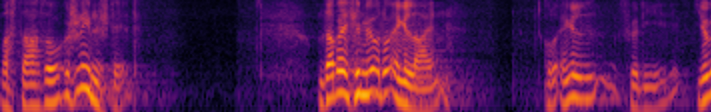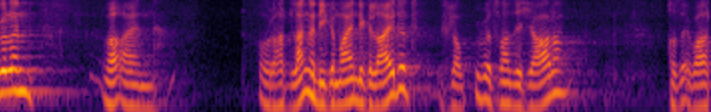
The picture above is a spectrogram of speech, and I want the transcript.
was da so geschrieben steht. Und dabei fiel mir Otto Engel ein. Otto Engel für die Jüngeren war ein, oder hat lange die Gemeinde geleitet, ich glaube über 20 Jahre. Also er war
